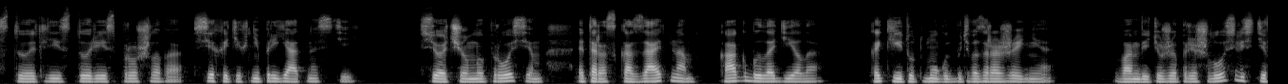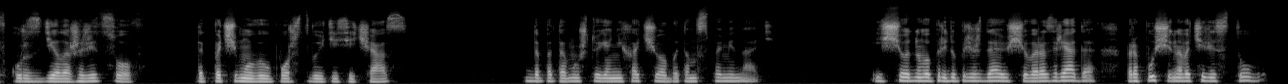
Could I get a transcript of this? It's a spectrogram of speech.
Стоит ли история из прошлого всех этих неприятностей? Все, о чем мы просим, это рассказать нам, как было дело. Какие тут могут быть возражения? Вам ведь уже пришлось ввести в курс дела жрецов. Так почему вы упорствуете сейчас? Да потому что я не хочу об этом вспоминать. Еще одного предупреждающего разряда, пропущенного через стул,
